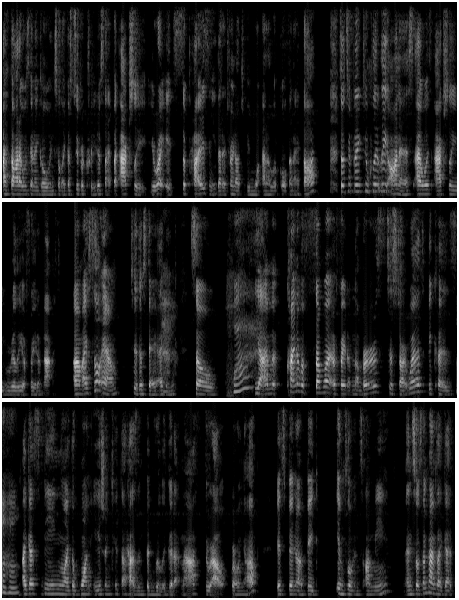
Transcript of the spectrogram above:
I thought I was going to go into like a super creative side, but actually, you're right. It surprised me that it turned out to be more analytical than I thought. So to be completely honest, I was actually really afraid of math. Um, I still am to this day, I think. So what? Yeah, I'm kind of a, somewhat afraid of numbers to start with because uh-huh. I guess being like the one Asian kid that hasn't been really good at math throughout growing up, it's been a big influence on me. And so sometimes I get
